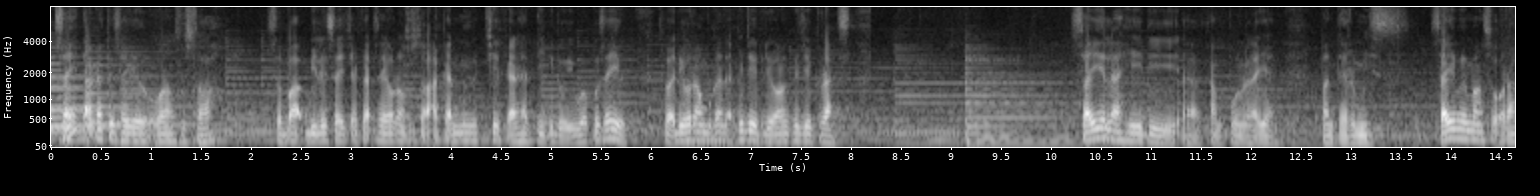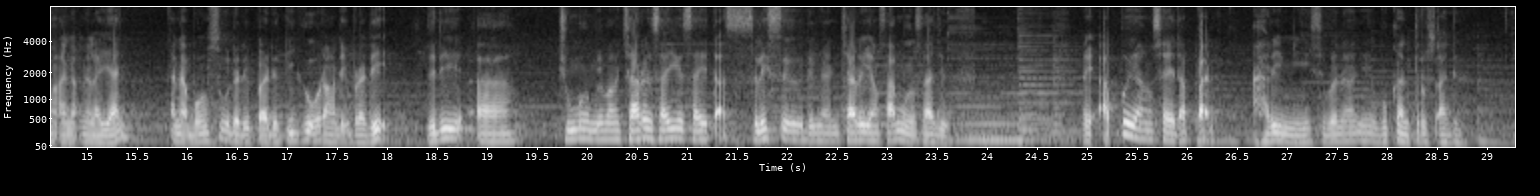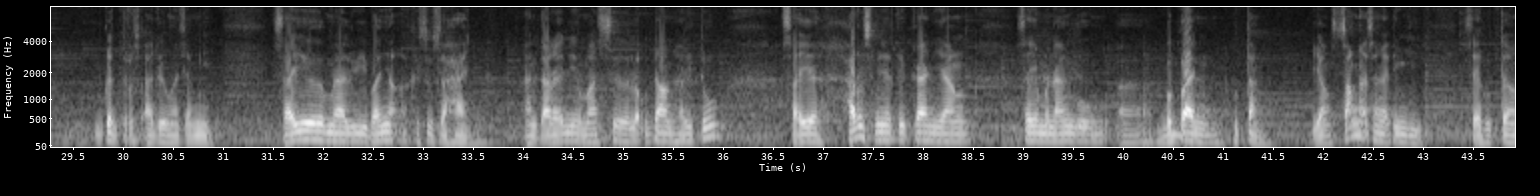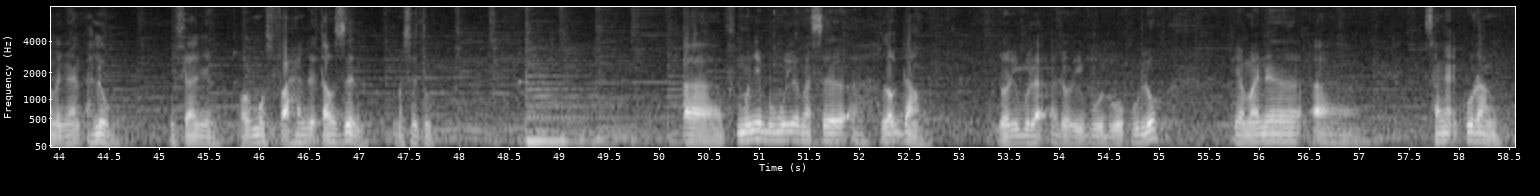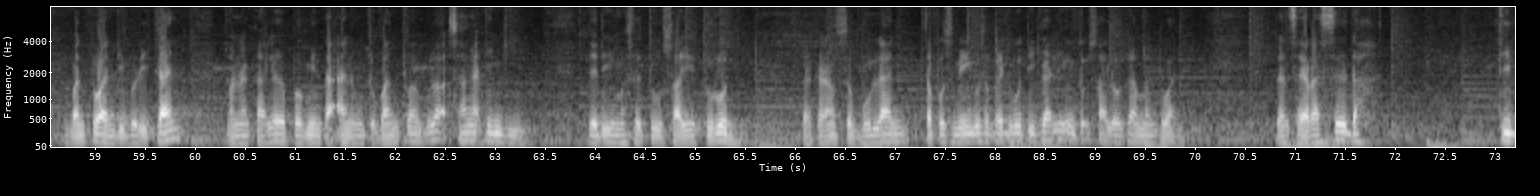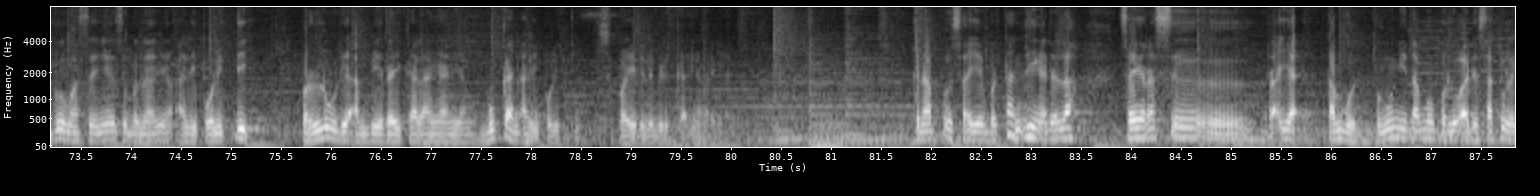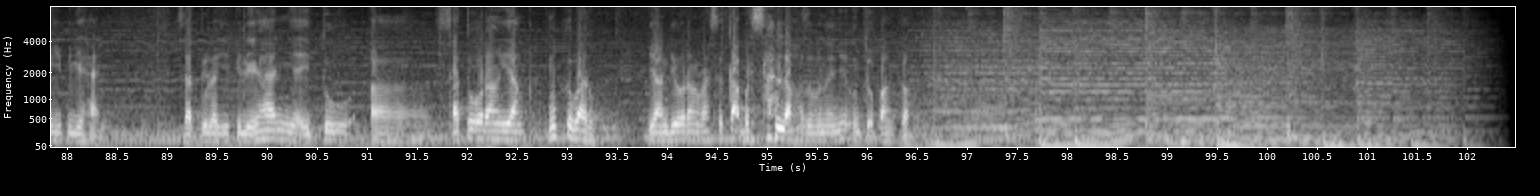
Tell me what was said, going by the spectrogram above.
Saya tak kata saya orang susah sebab bila saya cakap saya orang susah akan mengecilkan hati kedua ibu bapa saya. Sebab dia orang bukan tak kerja dia orang kerja keras. Saya lahir di uh, kampung nelayan Pantai Remis. Saya memang seorang anak nelayan anak bongsu daripada tiga orang adik-beradik. Jadi uh, cuma memang cara saya saya tak selesa dengan cara yang sama saja. Apa yang saya dapat hari ini sebenarnya bukan terus ada bukan terus ada macam ni saya melalui banyak kesusahan. Antaranya masa lockdown hari itu, saya harus menyatakan yang saya menanggung uh, beban hutang yang sangat-sangat tinggi. Saya hutang dengan Alung misalnya, almost 500,000 masa itu. Uh, semuanya bermula masa uh, lockdown 2020 yang mana uh, sangat kurang bantuan diberikan manakala permintaan untuk bantuan pula sangat tinggi. Jadi masa tu saya turun kadang-kadang sebulan ataupun seminggu sampai dua tiga kali untuk salurkan bantuan. Dan saya rasa dah tiba masanya sebenarnya ahli politik perlu diambil dari kalangan yang bukan ahli politik supaya dia lebih dekat dengan rakyat. Kenapa saya bertanding adalah saya rasa rakyat Tambun, pengundi Tambun perlu ada satu lagi pilihan satu lagi pilihan iaitu uh, satu orang yang muka baru yang diorang rasa tak bersalah sebenarnya untuk pangkah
